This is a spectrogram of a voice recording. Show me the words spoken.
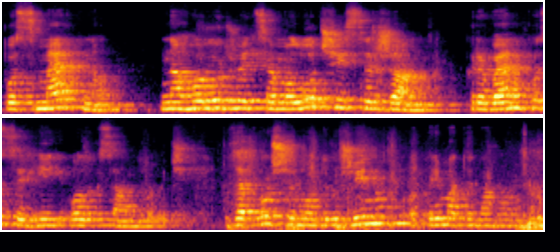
посмертно нагороджується молодший сержант Кривенко Сергій Олександрович. Запрошуємо дружину отримати нагороду.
